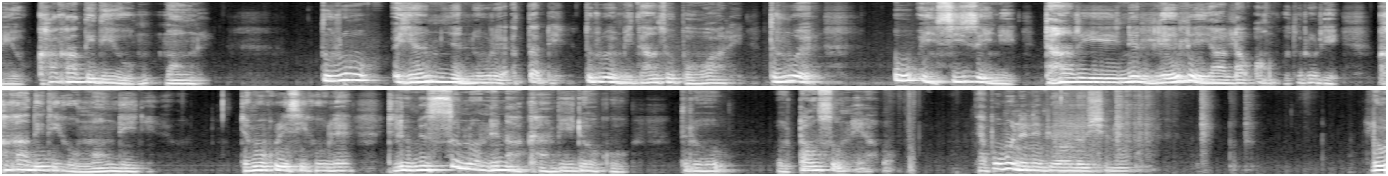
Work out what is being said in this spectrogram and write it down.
နေကိုခါခါတီးတီးကိုမုန်းတယ်သူတို့အယမ်းမြင့်နိုးတဲ့အသက်တွေသူတို့ရဲ့မိသားစုဘဝတွေသူတို့ရဲ့ အိုးအိမ်စည်းစိမ်တွေဒါရီနဲ့လဲလေရလောက်အောင်ကိုသူတို့တွေခါခါတီးတီးကိုမုန်းနေတယ်ဒီမိုကရေစီကိုလည်းဒီလိုမျိုးစွန့်လွတ်နေတာခံပြီးတော့ကိုသူတို့ဟိုတောင်းဆိုနေတာပေါ့ဒါပုံမှန်လည်းပြောလို့ရှင်တော့လို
